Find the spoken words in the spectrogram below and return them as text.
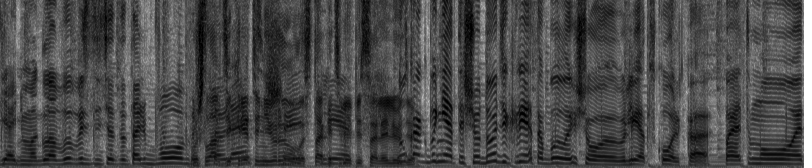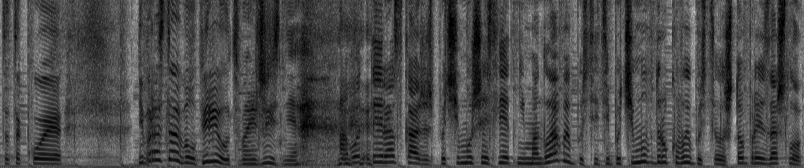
я не могла выпустить этот альбом. Ушла в декрет и не вернулась. 6 Так о тебе писали люди. Ну, как бы нет, еще до декрета было еще лет сколько. Поэтому это такой непростой был период в моей жизни. А вот ты расскажешь, почему 6 лет не могла выпустить и почему вдруг выпустила, что произошло?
